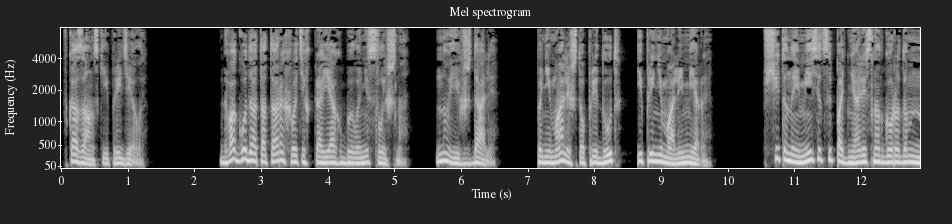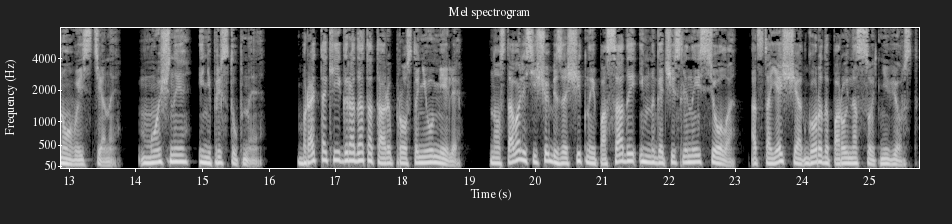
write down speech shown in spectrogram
в казанские пределы. Два года о татарах в этих краях было не слышно, но их ждали. Понимали, что придут, и принимали меры. В считанные месяцы поднялись над городом новые стены, мощные и неприступные. Брать такие города татары просто не умели, но оставались еще беззащитные посады и многочисленные села, отстоящие от города порой на сотни верст.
